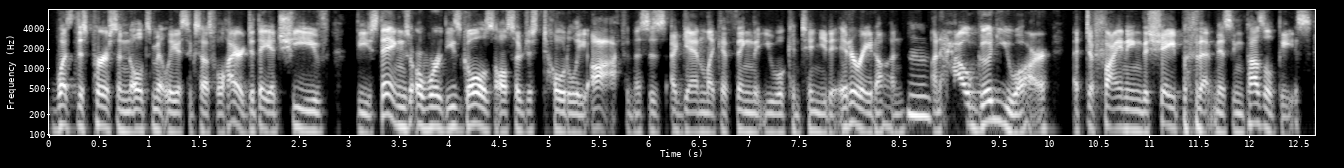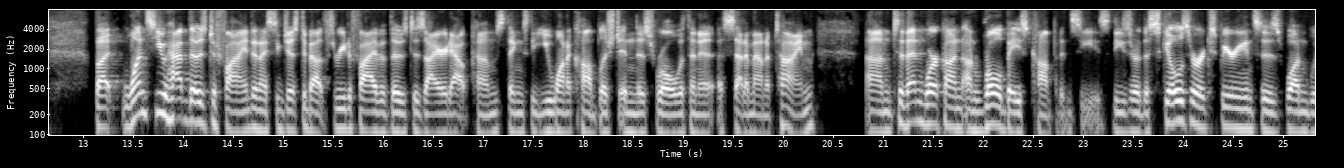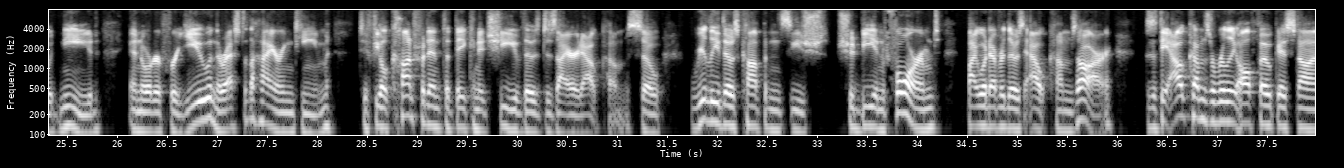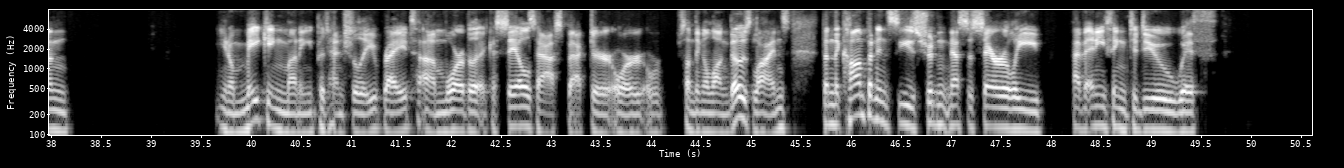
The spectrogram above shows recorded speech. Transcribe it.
was this person ultimately a successful hire? Did they achieve these things or were these goals also just totally off? And this is again like a thing that you will continue to iterate on mm. on how good you are at defining the shape of that missing puzzle piece. But once you have those defined, and I suggest about three to five of those desired outcomes, things that you want accomplished in this role within a, a set amount of time, um, to then work on, on role based competencies. These are the skills or experiences one would need in order for you and the rest of the hiring team to feel confident that they can achieve those desired outcomes. So, really, those competencies sh- should be informed by whatever those outcomes are. Because if the outcomes are really all focused on you know making money potentially right um, more of like a sales aspect or, or or something along those lines then the competencies shouldn't necessarily have anything to do with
